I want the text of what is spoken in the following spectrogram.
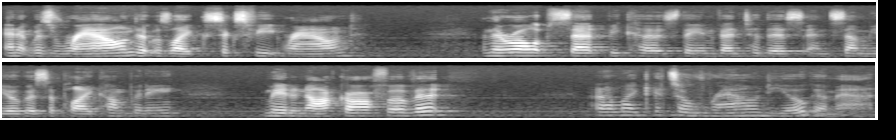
and it was round. It was like six feet round. And they were all upset because they invented this and some yoga supply company made a knockoff of it. And I'm like, it's a round yoga mat.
